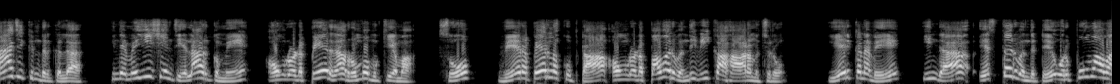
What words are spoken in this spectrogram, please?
மேஜிக்னு இருக்குல்ல இந்த மெஜிஷியன்ஸ் எல்லாருக்குமே அவங்களோட பேர் தான் ரொம்ப முக்கியமா. சோ வேற பேர்ல கூப்பிட்டா அவங்களோட பவர் வந்து வீக் ஆக ஆரம்பிச்சிடும் ஏற்கனவே இந்த எஸ்தர் வந்துட்டு ஒரு பூமாவா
